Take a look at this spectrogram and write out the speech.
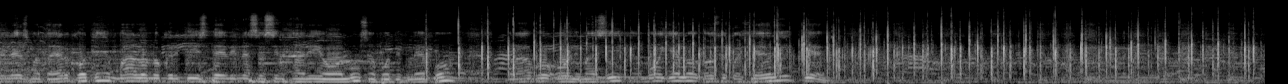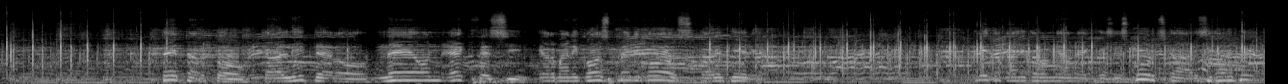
Αποτελέσματα έρχονται, μάλλον ο κριτής θέλει να σας συγχαρεί όλους από ό,τι βλέπω. Μπράβο όλοι μαζί, χαμόγελο, δώστε το χέρι και... Τέταρτο, καλύτερο, νέον έκθεση, γερμανικός πλενικός, συγχαρητήρια. Τρίτο καλύτερο νέον έκθεση, Κούρτσκαρ, συγχαρητήρια.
